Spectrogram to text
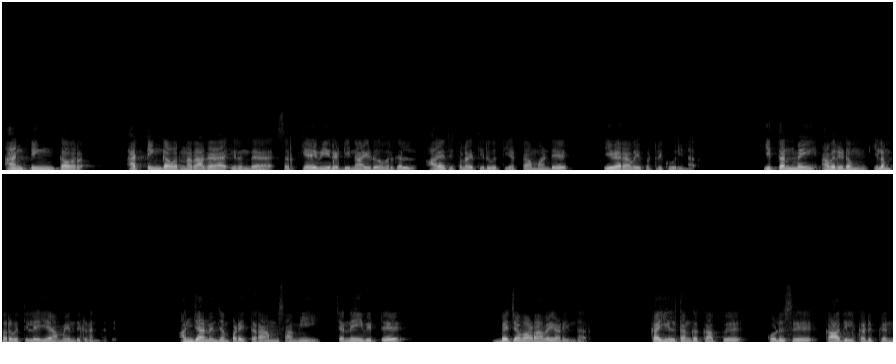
ஆக்டிங் கவர் ஆக்டிங் கவர்னராக இருந்த sir K V Reddy Naidu அவர்கள் ஆயிரத்தி தொள்ளாயிரத்தி இருபத்தி எட்டாம் ஆண்டு ஈவேராவை பற்றி கூறினார். இத்தன்மை அவரிடம் இளம் பருவத்திலேயே அமைந்து கிடந்தது. அஞ்சா நெஞ்சம் படைத்த ராமசாமி சென்னையை விட்டு பெஜவாடாவை அடைந்தார். கையில் தங்கக்காப்பு கொலுசு காதில் கடுக்கன்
